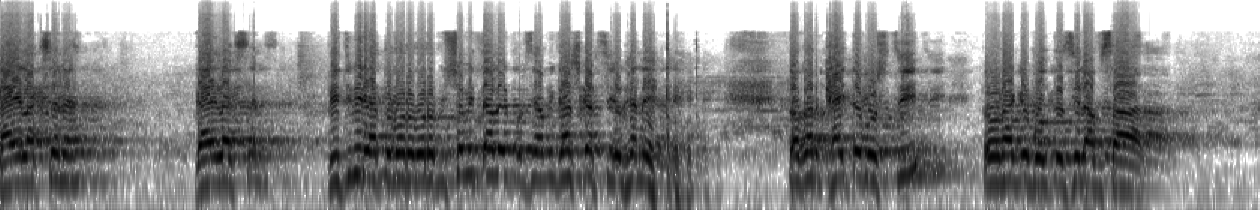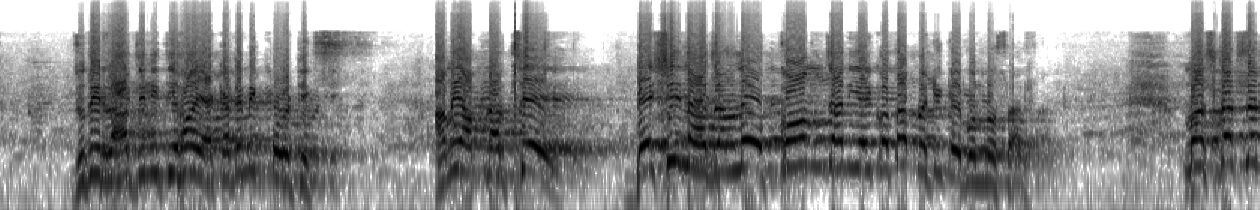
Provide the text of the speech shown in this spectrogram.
গায়ে লাগছে না? গায়ে লাগছে না? পৃথিবীর এত বড় বড় বিশ্ববিদ্যালয় পড়ছি, আমি ঘাস কাটছি ওখানে। তখন খাইতে বসছি তো ওনাকে বলতেছিলাম, স্যার, যদি রাজনীতি হয় একাডেমিক পলিটিক্স আমি আপনার চেয়ে বেশি না জানলেও কম জানি, এই কথা আপনাকে কে বলল, স্যার? মাস্টার্সের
